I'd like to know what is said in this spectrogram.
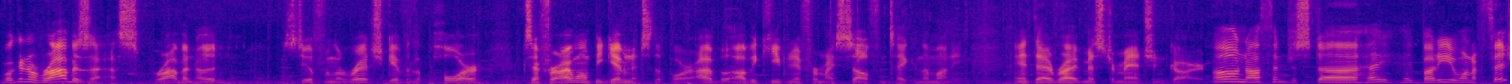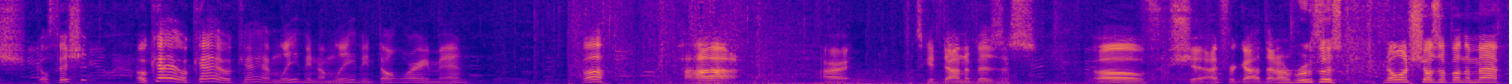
we're gonna rob his ass. Robin Hood. Steal from the rich, give to the poor. Except for I won't be giving it to the poor. I'll, I'll be keeping it for myself and taking the money. Ain't that right, Mr. Mansion Guard? Oh, nothing. Just, uh, hey, hey, buddy, you want to fish? Go fishing? Okay, okay, okay. I'm leaving. I'm leaving. Don't worry, man. Oh, haha. All right, let's get down to business. Oh, shit. I forgot that. I'm ruthless. No one shows up on the map.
